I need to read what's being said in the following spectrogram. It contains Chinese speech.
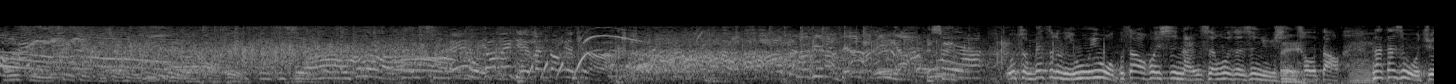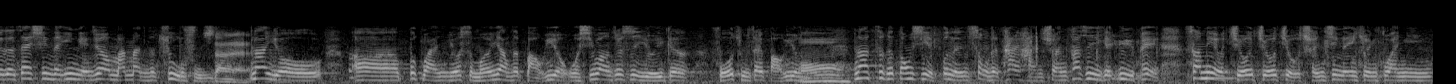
恭喜，谢谢你，秀慧，谢谢。谢谢啊，我真的好开心。哎，我刚刚那叠烂照片我准备这个礼物，因为我不知道会是男生或者是女生抽到。那但是我觉得在新的一年就要满满的祝福。当然那有呃，不管有什么样的保佑，我希望就是有一个佛祖在保佑你。哦那这个东西也不能送的太寒酸，它是一个玉佩，上面有九九九纯金的一尊观音。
